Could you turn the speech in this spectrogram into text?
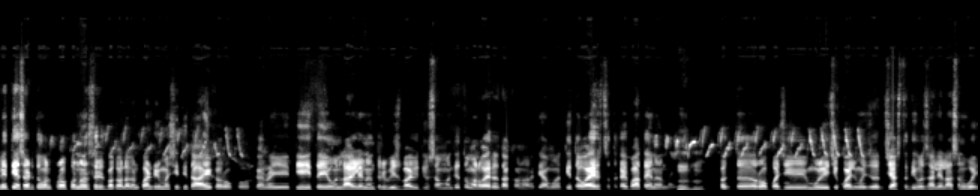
नाही त्यासाठी तुम्हाला प्रॉपर नर्सरीत बघावं लागेल. पांढरी माशी तिथं आहे का रोपावर? कारण ते इथं येऊन लागल्यानंतर वीस बावीस दिवसामध्ये तुम्हाला व्हायरस दाखवणार आहे. त्यामुळे तिथं व्हायरसचं तर काही पाहता येणार नाही. फक्त रोपाची मुळीची कॉईल म्हणजे जर जास्त दिवस झालेला असेल वय.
